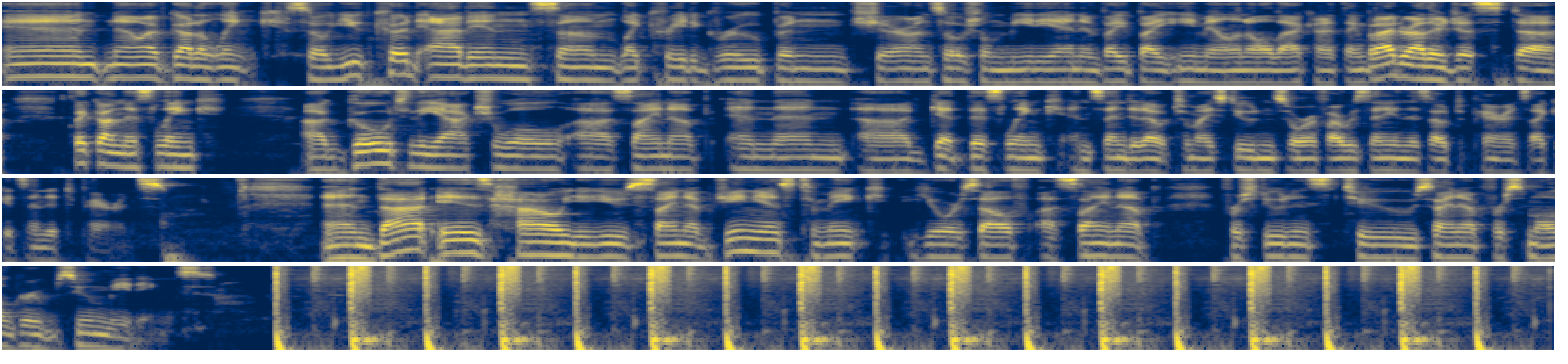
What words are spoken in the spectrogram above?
And now I've got a link. So you could add in some, like create a group and share on social media and invite by email and all that kind of thing. But I'd rather just uh, click on this link, uh, go to the actual uh, sign up, and then uh, get this link and send it out to my students. Or if I was sending this out to parents, I could send it to parents. And that is how you use Sign Up Genius to make yourself a sign up for students to sign up for small group Zoom meetings.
